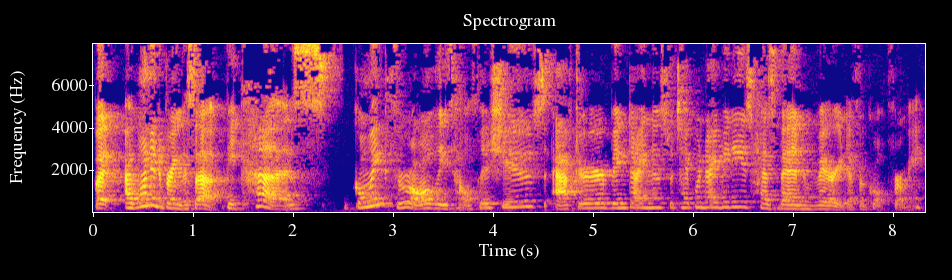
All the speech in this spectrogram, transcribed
But I wanted to bring this up because going through all these health issues after being diagnosed with type 1 diabetes has been very difficult for me.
